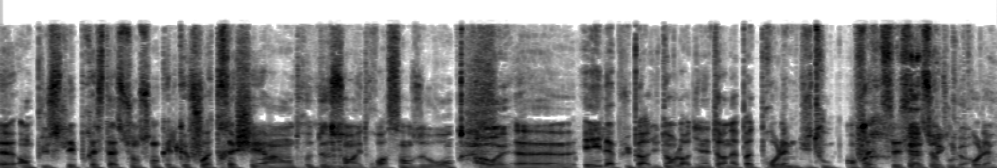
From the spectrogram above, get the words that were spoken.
Euh, en plus, les prestations sont quelquefois très chères, hein, entre 200 et 300 euros. Ah ouais. Euh, et la plupart du temps, l'ordinateur n'a pas de problème du tout. En fait, c'est ça surtout le problème.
